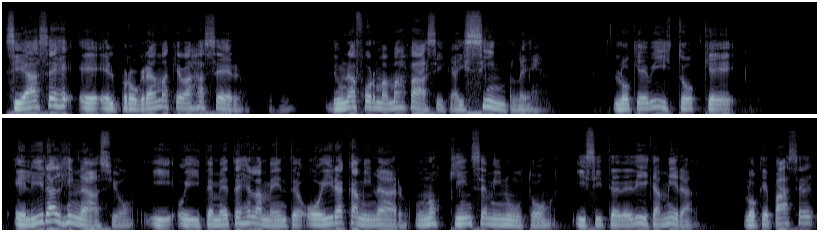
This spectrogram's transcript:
si haces eh, el programa que vas a hacer de una forma más básica y simple, lo que he visto que el ir al gimnasio y, y, te metes en la mente o ir a caminar unos 15 minutos y si te dedicas, mira, lo que pase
